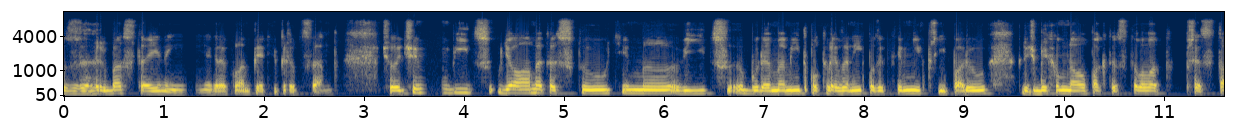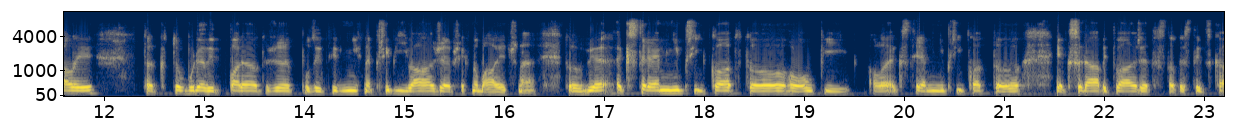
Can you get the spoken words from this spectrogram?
zhruba stejný, někde kolem 5%. Čili čím víc uděláme testů, tím víc budeme mít potvrzených pozitivních případů. Když bychom naopak testovat přestali, tak to bude vypadat, že pozitivních nepřibývá, že je všechno báječné. To je extrémní příklad toho hloupý, ale extrémní příklad toho, jak se dá vytvářet statistická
